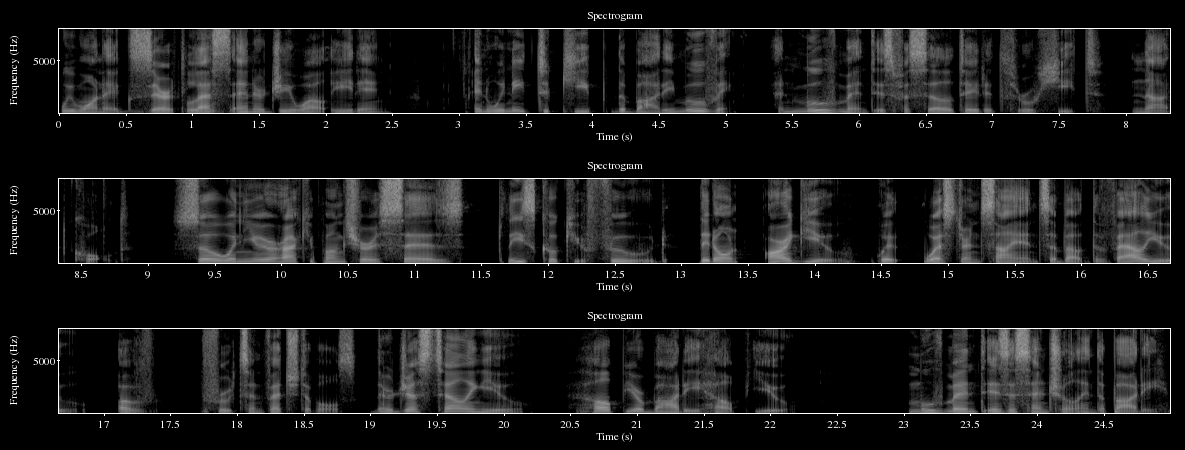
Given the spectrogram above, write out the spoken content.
we want to exert less energy while eating, and we need to keep the body moving. And movement is facilitated through heat, not cold. So when your acupuncturist says, please cook your food, they don't argue with Western science about the value of fruits and vegetables. They're just telling you, help your body help you. Movement is essential in the body.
